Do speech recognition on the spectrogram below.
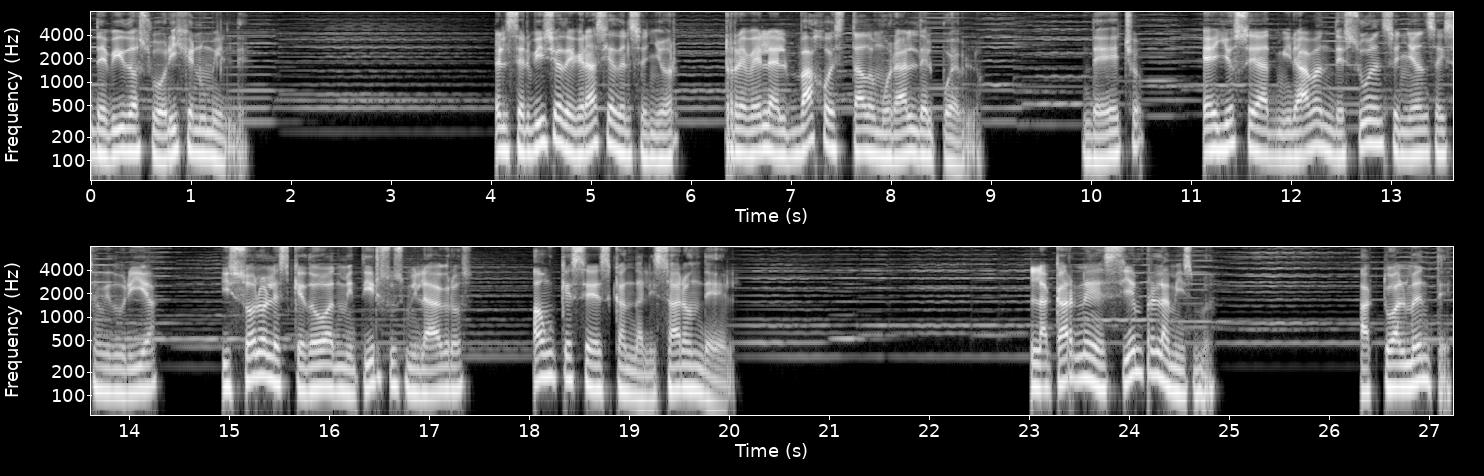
debido a su origen humilde. El servicio de gracia del Señor revela el bajo estado moral del pueblo. De hecho, ellos se admiraban de su enseñanza y sabiduría, y solo les quedó admitir sus milagros, aunque se escandalizaron de él. La carne es siempre la misma. Actualmente,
